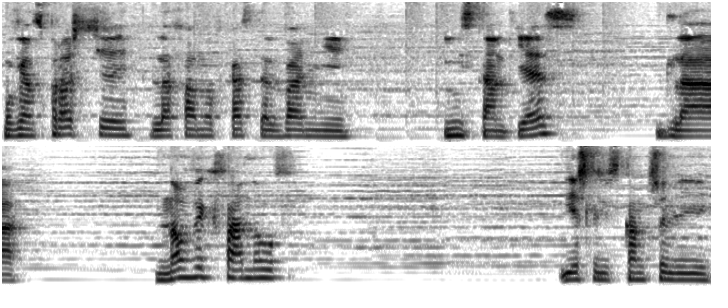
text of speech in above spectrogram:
Mówiąc prościej, dla fanów Castlevanii instant jest. Dla nowych fanów, jeśli skończyli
